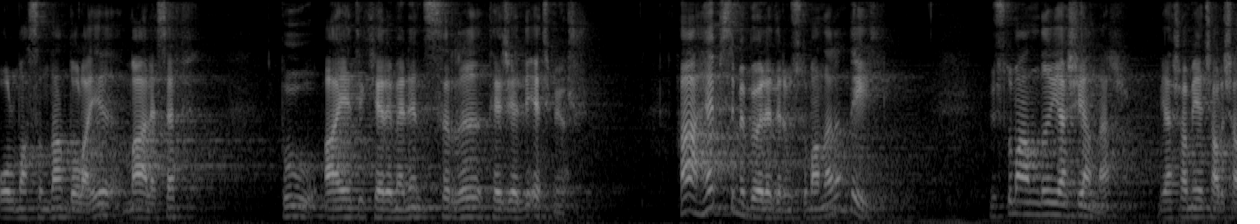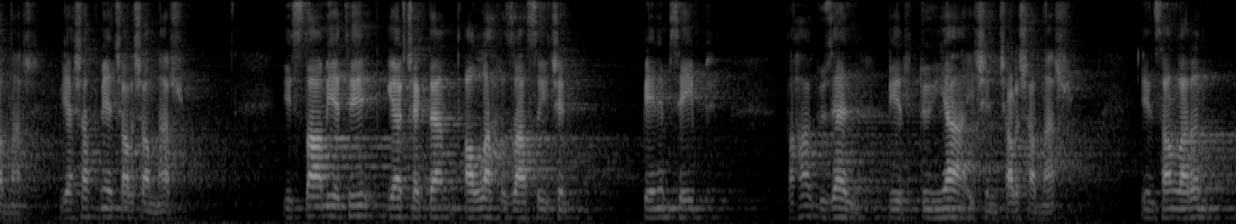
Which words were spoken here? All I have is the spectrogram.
olmasından dolayı maalesef bu ayeti kerimenin sırrı tecelli etmiyor. Ha hepsi mi böyledir Müslümanların? Değil. Müslümanlığı yaşayanlar, yaşamaya çalışanlar, yaşatmaya çalışanlar, İslamiyet'i gerçekten Allah rızası için benimseyip daha güzel bir dünya için çalışanlar, insanların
